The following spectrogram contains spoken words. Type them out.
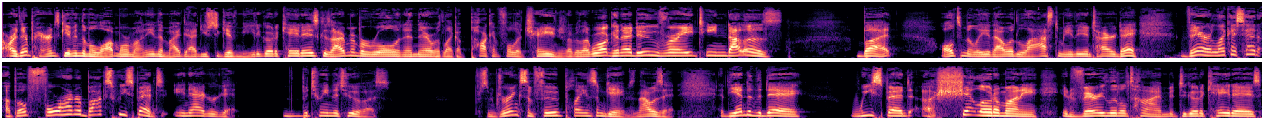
Are their parents giving them a lot more money than my dad used to give me to go to K Days? Because I remember rolling in there with like a pocket full of change and I'd be like, what can I do for $18? But ultimately that would last me the entire day. There, like I said, about 400 bucks we spent in aggregate between the two of us for some drinks, some food, playing some games, and that was it. At the end of the day, we spent a shitload of money in very little time to go to K Days,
